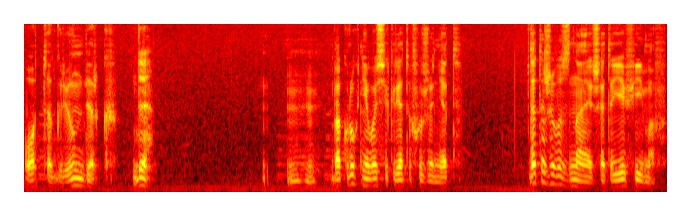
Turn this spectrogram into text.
Отто Грюнберг? Да. Мгм. Вокруг него секретов уже нет. Да ты же его знаешь, это Ефимов.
